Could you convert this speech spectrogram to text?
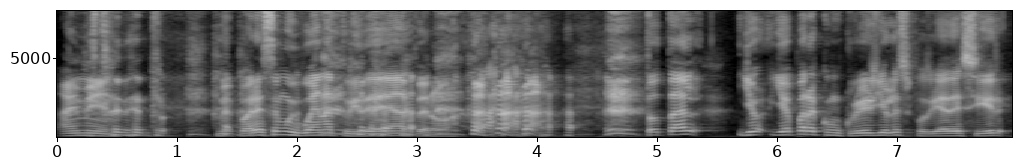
I mean, Estoy dentro. Me parece muy buena tu idea, pero. Total, yo ya para concluir, yo les podría decir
